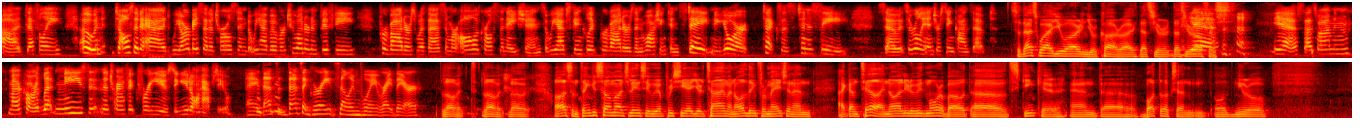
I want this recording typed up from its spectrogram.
uh, definitely. Oh, and to also to add, we are based out of Charleston, but we have over 250 providers with us, and we're all across the nation. So we have Skin Clique providers in Washington State, New York, Texas, Tennessee. So it's a really interesting concept. So that's why you are in your car, right? That's your that's your Yeah. office. Yes, that's why I'm in my car. Let me sit in the traffic for you, so you don't have to. Hey, that's that's a great selling point right there. Love it, love it, love it. Awesome. Thank you so much, Lindsey. We appreciate your time and all the information. And I can tell I know a little bit more about uh, skincare and uh, Botox and all neuro.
